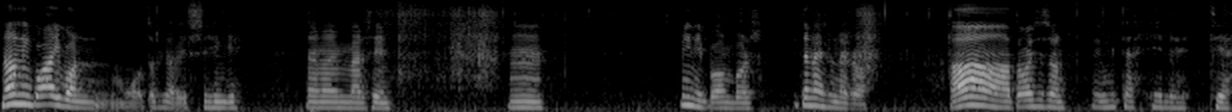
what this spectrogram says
Ne on niinku aivon muotoisia vissiinkin. Näin mä ymmärsin. Mm. Mini bonbons. Mitä näissä on eroa? Aa, toisessa on... Eiku mitä helvettiä.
